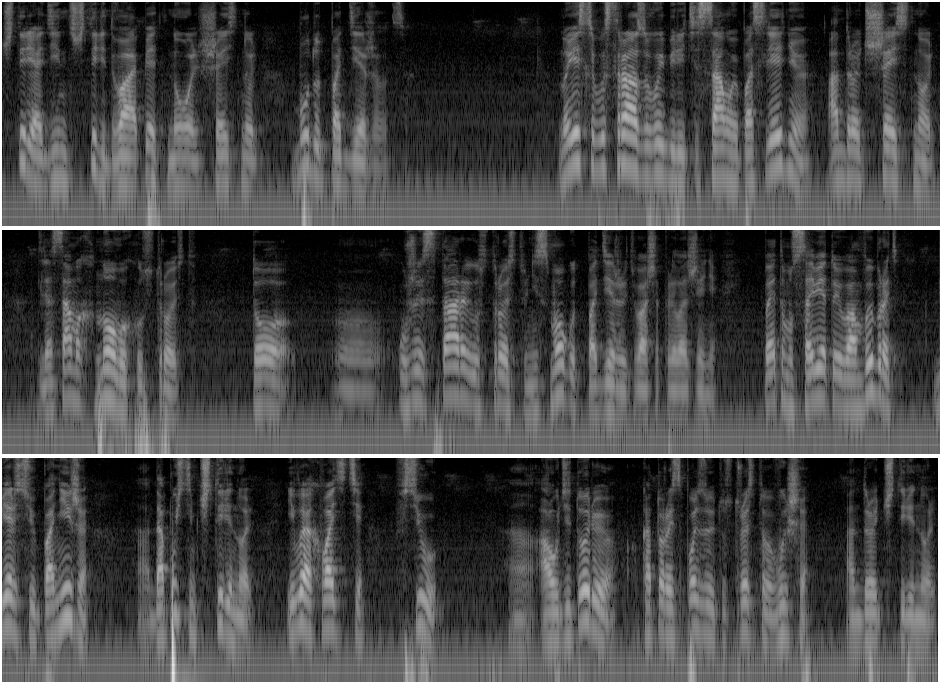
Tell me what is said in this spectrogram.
4.1, 4.2, 5.0, 6.0 будут поддерживаться. Но если вы сразу выберете самую последнюю, Android 6.0, для самых новых устройств, то уже старые устройства не смогут поддерживать ваше приложение. Поэтому советую вам выбрать версию пониже, э, допустим 4.0, и вы охватите всю э, аудиторию, которая использует устройство выше Android 4.0.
